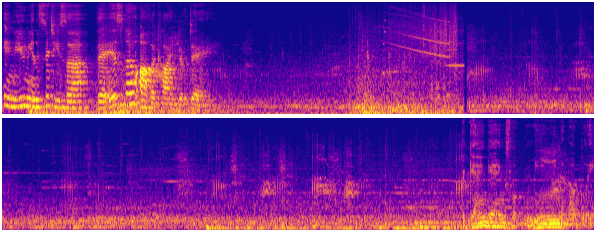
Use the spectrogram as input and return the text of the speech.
In Union City, sir, there is no other kind of day. Gang gangs look mean and ugly.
